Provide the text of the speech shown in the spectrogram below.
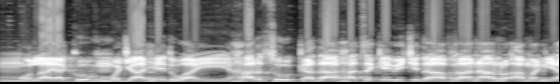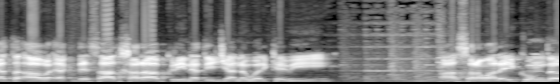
مولا یعقوب مجاهد وایي هر څوک که دا هڅه کوي چې د افغانانو امنیت او اقتصاد خراب کړي نتیجه نه ورکوي السلام علیکم د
